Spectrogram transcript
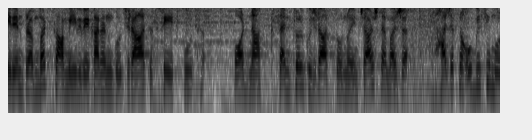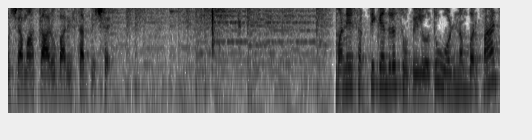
હિરેન બ્રહ્મભટ્ટ, સ્વામી વિવેકાનંદ ગુજરાત સ્ટેટ બૂથ બોર્ડના સેન્ટ્રલ ગુજરાત ઝોનનો ઇન્ચાર્જ તેમજ ભાજપના ઓબીસી મોરચામાં કારોબારી સભ્ય છે. મને શક્તિ કેન્દ્ર સોંપેલું હતું, વોર્ડ નંબર પાંચ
